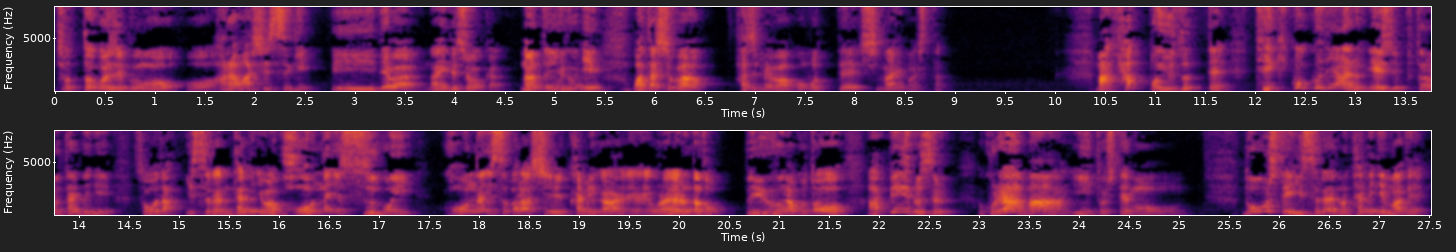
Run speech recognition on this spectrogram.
ちょっとご自分を表しすぎではないでしょうかなんというふうに私は初めは思ってしまいました。まあ、100歩譲って、敵国であるエジプトのために、そうだ、イスラエルのためにはこんなにすごい、こんなに素晴らしい神がおられるんだぞ、というふうなことをアピールする。これはまあ、いいとしても、どうしてイスラエルのためにまで、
